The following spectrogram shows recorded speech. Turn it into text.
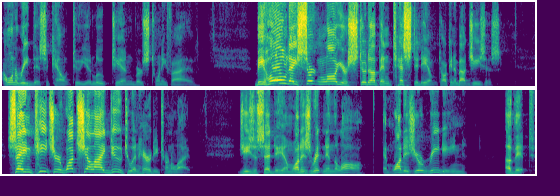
I want to read this account to you Luke 10, verse 25. Behold, a certain lawyer stood up and tested him, talking about Jesus, saying, Teacher, what shall I do to inherit eternal life? Jesus said to him, What is written in the law, and what is your reading of it?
